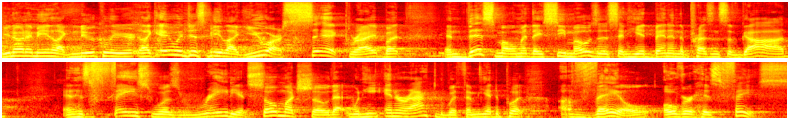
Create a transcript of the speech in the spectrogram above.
you know what I mean? Like nuclear, like it would just be like, you are sick, right? But in this moment, they see Moses and he had been in the presence of God and his face was radiant, so much so that when he interacted with them, he had to put a veil over his face.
